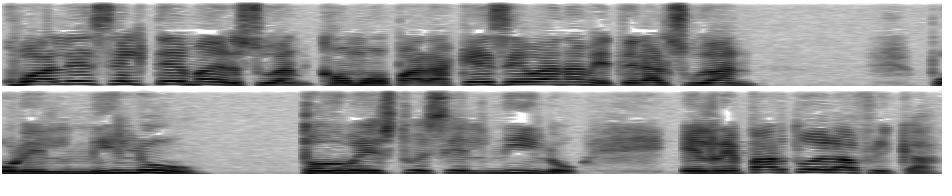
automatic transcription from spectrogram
¿Cuál es el tema del Sudán? ¿Cómo para qué se van a meter al Sudán? Por el Nilo. Todo esto es el Nilo. El reparto del África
